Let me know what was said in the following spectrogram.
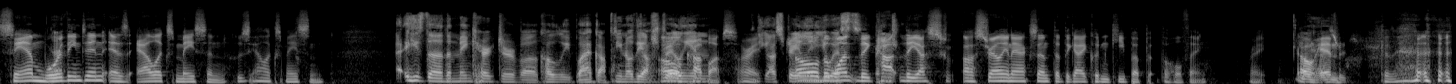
Sam Worthington as Alex Mason. Who's Alex Mason? He's the the main character of uh, Call Black Ops. You know the Australian. oh, Cod Ops. All right. The Australian. oh, the US one the co- the Aus- Australian accent that the guy couldn't keep up the whole thing. Right. Oh, Yeah, him. 'Cause-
